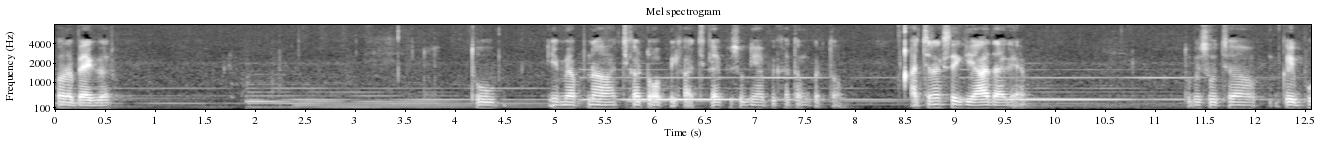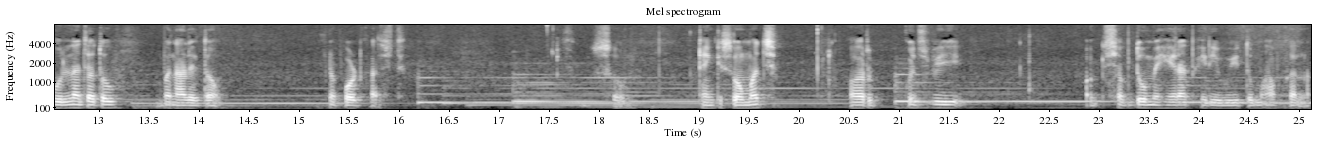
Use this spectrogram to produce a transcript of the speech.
for a beggar तो ये मैं अपना आज का टॉपिक आज का एपिसोड यहाँ पे ख़त्म करता हूँ। अचानक से एक याद आ गया। तो मैं सोचा, कहीं भूलना चाहो तो बना देता हूँ अपना podcast so thank you so much और कुछ भी शब्दों में हेरा फेरी हुई तो माफ़ करना।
